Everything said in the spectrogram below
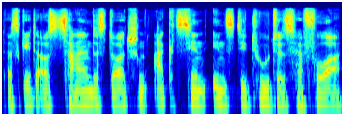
Das geht aus Zahlen des Deutschen Aktieninstitutes hervor.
